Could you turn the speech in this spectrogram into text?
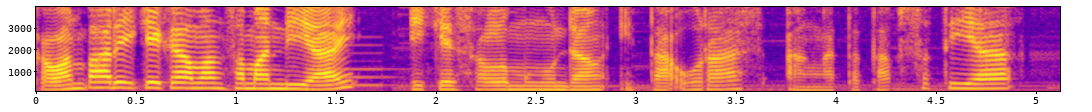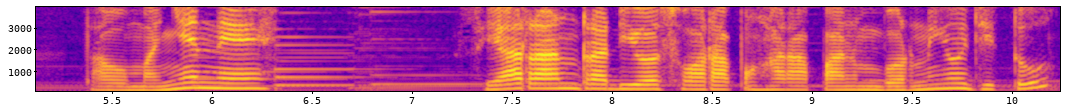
Kawan pari Ike kaman samandiai, Ike selalu mengundang Ita Uras, anggat tetap setia, tahu manyene, siaran radio suara pengharapan Borneo Jitu,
